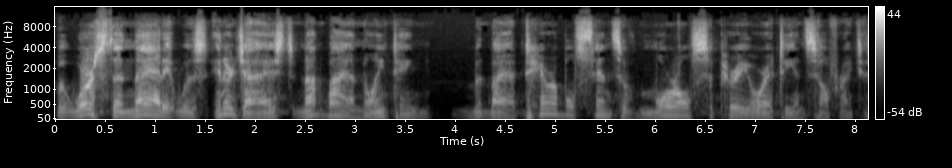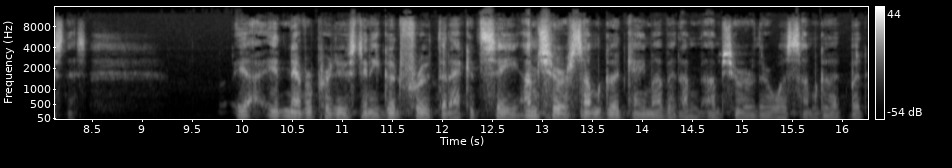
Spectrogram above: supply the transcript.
But worse than that, it was energized not by anointing, but by a terrible sense of moral superiority and self-righteousness. It never produced any good fruit that I could see. I'm sure some good came of it. I'm, I'm sure there was some good, but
